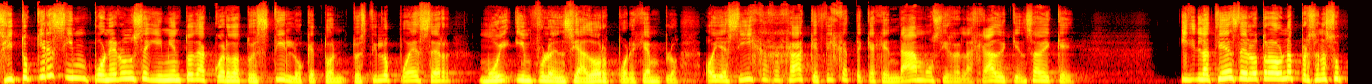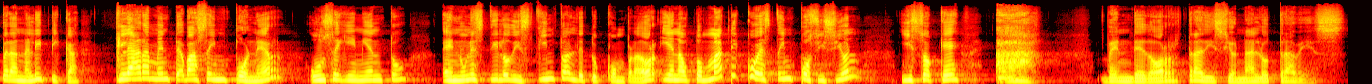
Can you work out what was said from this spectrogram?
Si tú quieres imponer un seguimiento de acuerdo a tu estilo, que tu, tu estilo puede ser muy influenciador, por ejemplo. Oye, sí, jajaja, que fíjate que agendamos y relajado y quién sabe qué. Y la tienes del otro lado una persona súper analítica. Claramente vas a imponer un seguimiento en un estilo distinto al de tu comprador y en automático esta imposición hizo que, ah, vendedor tradicional otra vez.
